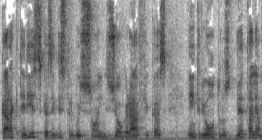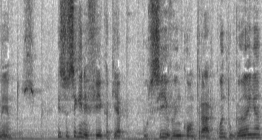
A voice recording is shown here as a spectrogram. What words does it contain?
características e distribuições geográficas entre outros detalhamentos. Isso significa que é possível encontrar quanto ganha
